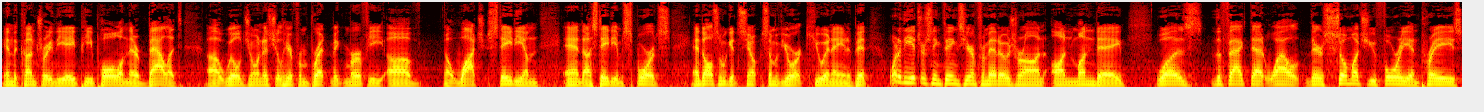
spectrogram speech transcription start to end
in the country in the AP poll on their ballot uh, will join us. You'll hear from Brett McMurphy of uh, Watch Stadium and uh, Stadium Sports, and also we'll get some of your Q and A in a bit. One of the interesting things hearing from Ed Orgeron on Monday was the fact that while there's so much euphoria and praise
